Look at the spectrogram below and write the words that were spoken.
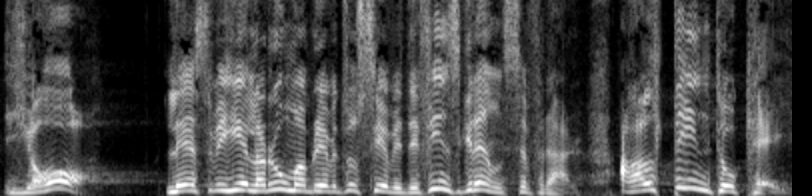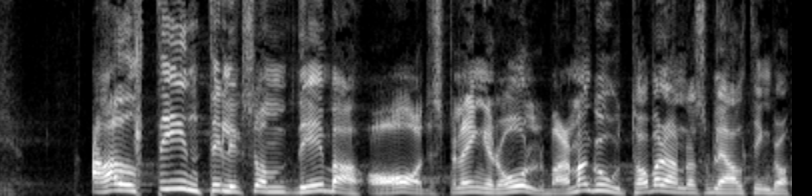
Ja, Läser vi hela romabrevet så ser vi att det finns gränser för det här. Allt är inte okej. Okay. Allt är inte liksom, det är bara, ja det spelar ingen roll, bara man godtar varandra så blir allting bra.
